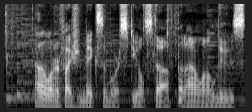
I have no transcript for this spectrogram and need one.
Kind of wonder if I should make some more steel stuff, but I don't want to lose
